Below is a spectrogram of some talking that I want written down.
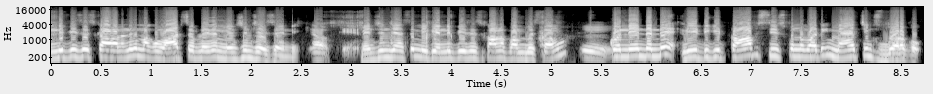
ఎన్ని పీసెస్ కావాలనేది మాకు వాట్సాప్లో అయితే మెన్షన్ చేసేయండి. మెన్షన్ చేస్తే మీకు ఎన్ని పీసెస్ కావాలో పంపిస్తాము. కొన్ని ఏంటంటే వీటికి టాప్స్ తీసుకున్న వాటికి మ్యాచింగ్స్ దొరకవు.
